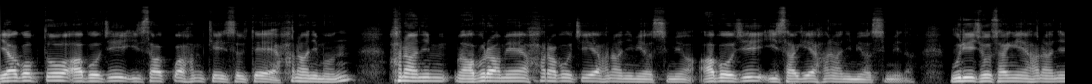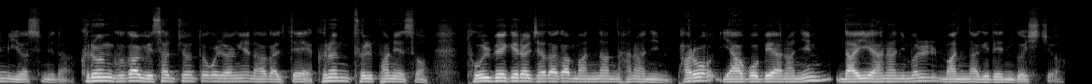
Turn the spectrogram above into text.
야곱도 아버지 이삭과 함께 있을 때 하나님은 하나님 아브라함의 할아버지의 하나님이었으며 아버지 이삭의 하나님이었습니다. 우리 조상의 하나님이었습니다. 그런 그가 외산촌 떡을 향해 나갈 때 그는 들판에서 돌베개를 자다가 만난 하나님 바로 야곱의 하나님 나의 하나님을 만나게 된 것이죠.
